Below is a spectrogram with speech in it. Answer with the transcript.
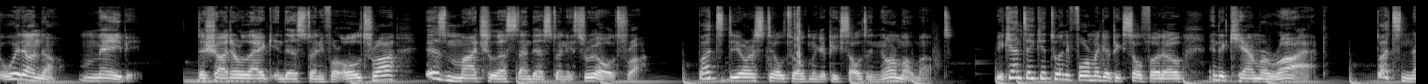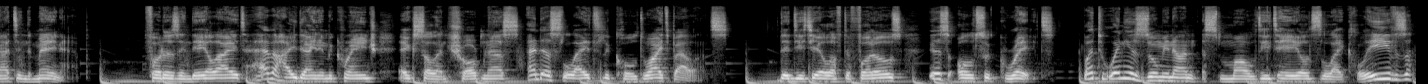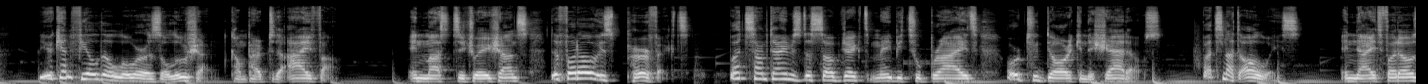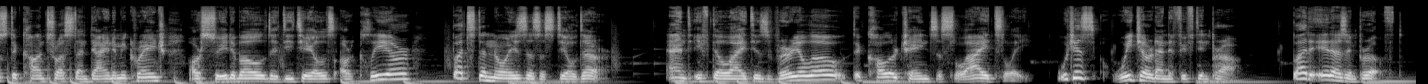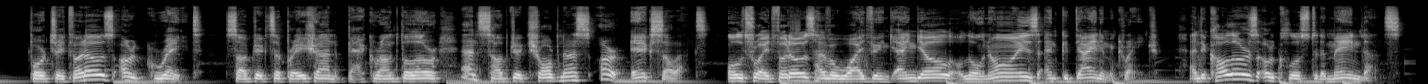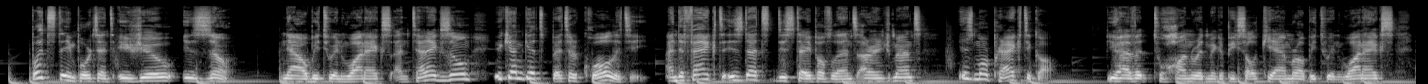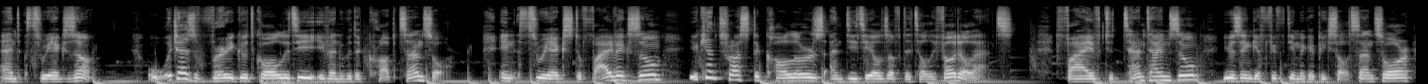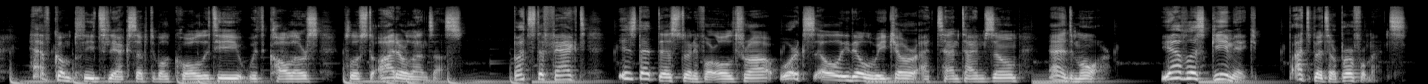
We don't know, maybe. The shutter lag in the S24 Ultra is much less than the S23 Ultra, but they are still 12 megapixels in normal mode. You can take a 24 megapixel photo in the Camera Raw app, but not in the main app. Photos in daylight have a high dynamic range, excellent sharpness, and a slightly cold white balance. The detail of the photos is also great, but when you zoom in on small details like leaves, you can feel the lower resolution compared to the iPhone. In most situations, the photo is perfect, but sometimes the subject may be too bright or too dark in the shadows, but not always. In night photos, the contrast and dynamic range are suitable, the details are clear, but the noise is still there. And if the light is very low, the color changes slightly, which is weaker than the 15 Pro, but it has improved. Portrait photos are great. Subject separation, background blur, and subject sharpness are excellent. Ultra-wide photos have a wide viewing angle, low noise, and good dynamic range, and the colors are close to the main lens. But the important issue is zoom. Now between 1x and 10x zoom, you can get better quality. And the fact is that this type of lens arrangement is more practical. You have a 200 megapixel camera between 1x and 3x zoom, which has very good quality even with a cropped sensor. In 3x to 5x zoom, you can trust the colors and details of the telephoto lens. 5 to 10 times zoom using a 50 megapixel sensor have completely acceptable quality with colors close to other lenses. But the fact is that the S24 Ultra works a little weaker at 10 times zoom and more. You have less gimmick, but better performance.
